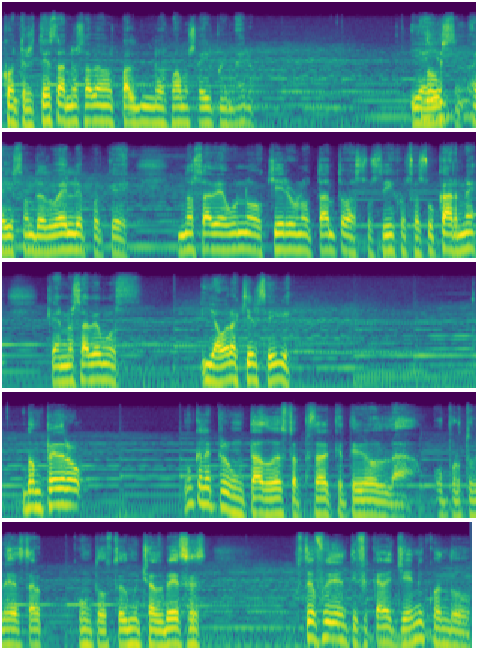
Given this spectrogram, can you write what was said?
con tristeza, no sabemos cuál nos vamos a ir primero. Y ahí es, ahí es donde duele, porque no sabe uno, quiere uno tanto a sus hijos, a su carne, que no sabemos, ¿y ahora quién sigue? Don Pedro, nunca le he preguntado esto, a pesar de que he tenido la oportunidad de estar junto a usted muchas veces. ¿Usted fue a identificar a Jenny cuando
